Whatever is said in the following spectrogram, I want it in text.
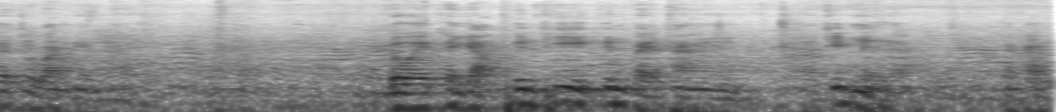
พระราชวังใหม่ๆนะครับโดยขยับพื้นที่ขึ้นไปทางทิศเหนือนะครับ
